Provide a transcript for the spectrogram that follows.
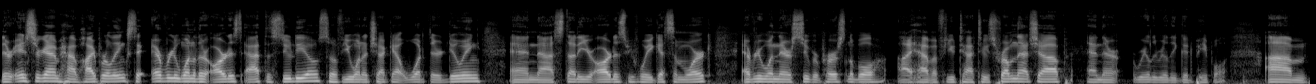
Their Instagram have hyperlinks to every one of their artists at the studio. So if you want to check out what they're doing and uh, study your artist before you get some work, everyone there is super personable. I have a few tattoos from that shop, and they're really, really good people. Um,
